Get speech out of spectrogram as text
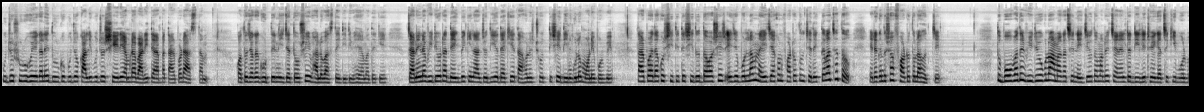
পুজো শুরু হয়ে গেলেই দুর্গা পুজো, কালী পুজো সেরে আমরা বাড়িতে আবার তারপরে আসতাম। কত জায়গায় ঘুরতে নিয়ে যেত, সেই ভালোবাসতে দিদি ভাই আমাদেরকে। জানি না ভিডিওটা দেখবে কি না, যদিও দেখে তাহলে সত্যি সেই দিনগুলো মনে পড়বে। তারপরে দেখো শীতিতে সিঁদুর দেওয়া শেষ, এই যে বললাম না, এই যে এখন ফটো তুলছে, দেখতে পাচ্ছ তো? এটা কিন্তু সব ফটো তোলা হচ্ছে। তো বৌভাতের ভিডিওগুলো আমার কাছে নেই, যেহেতু আমার ওই চ্যানেলটা ডিলিট হয়ে গেছে, কি বলব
